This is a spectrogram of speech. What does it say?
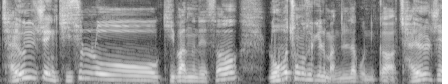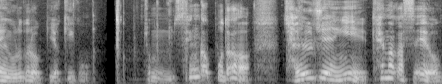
자율주행 기술로 기반을 해서 로봇 청소기를 만들다 보니까 자율주행으로도 엮이고 좀 생각보다 자율주행이 테마가 세요.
